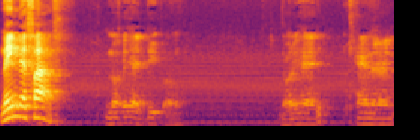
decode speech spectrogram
Name that five. no, they had Depot. No, they had Kanter and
